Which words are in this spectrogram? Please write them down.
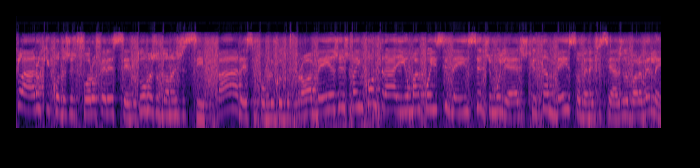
Claro que quando a gente for oferecer turmas do Donas de Si para esse público do Proma Bem, a gente vai encontrar aí uma coincidência de mulheres que também são beneficiadas do Bora Belém.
